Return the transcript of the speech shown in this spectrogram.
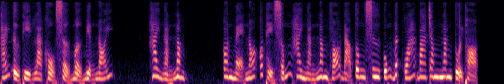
Thái tử thì là khổ sở mở miệng nói. Hai ngàn năm. Con mẹ nó có thể sống hai ngàn năm võ đạo tông sư cũng bất quá ba trăm năm tuổi thọ.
